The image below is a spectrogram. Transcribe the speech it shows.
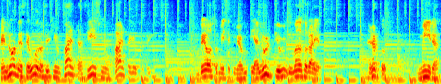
el lunes seguro, sí, sin falta, sí, sin falta. Que Veo, me dice, y al último, mi mando horario, Alberto, mira,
